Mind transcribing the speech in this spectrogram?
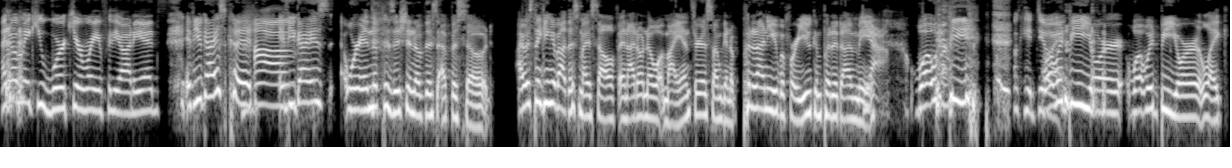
I don't make you work your way for the audience. if you guys could, Um, if you guys were in the position of this episode, I was thinking about this myself and I don't know what my answer is, so I'm going to put it on you before you can put it on me. Yeah. What would be, Okay, do what it. would be your, what would be your like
